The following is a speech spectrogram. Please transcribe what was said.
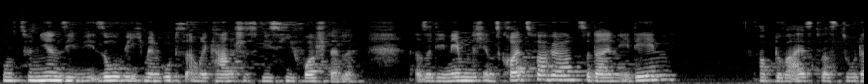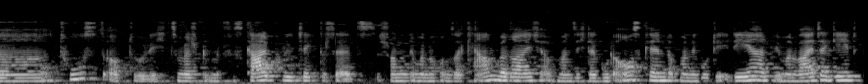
funktionieren sie wie, so, wie ich mir ein gutes amerikanisches VC vorstelle. Also die nehmen dich ins Kreuzverhör zu deinen Ideen, ob du weißt, was du da tust, ob du dich zum Beispiel mit Fiskalpolitik, das ist ja jetzt schon immer noch unser Kernbereich, ob man sich da gut auskennt, ob man eine gute Idee hat, wie man weitergeht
